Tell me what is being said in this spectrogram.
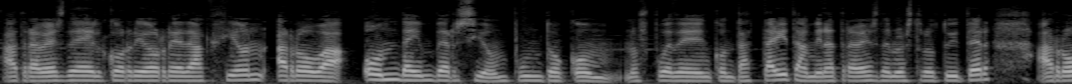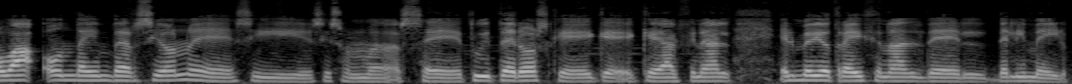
a través del correo redacción arroba ondainversión.com nos pueden contactar y también a través de nuestro Twitter arroba ondainversión eh, si, si son más eh, tuiteros que, que, al final el medio tradicional del, del email.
